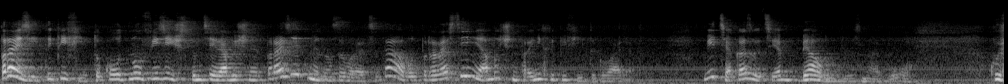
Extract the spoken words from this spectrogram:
паразит, эпифит. Только вот, ну, в физическом теле обычно это паразитами называется, да, а вот про растения обычно про них эпифиты говорят. Видите, оказывается, я биологию знаю, о, хоть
